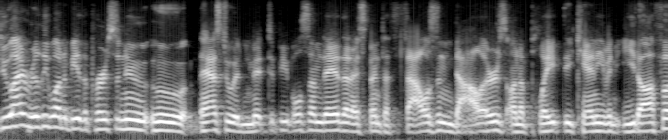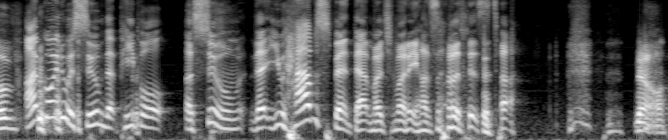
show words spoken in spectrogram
do I really want to be the person who who has to admit to people someday that I spent a thousand dollars on a plate they can't even eat off of? I'm going to assume that people assume that you have spent that much money on some of this stuff. No.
